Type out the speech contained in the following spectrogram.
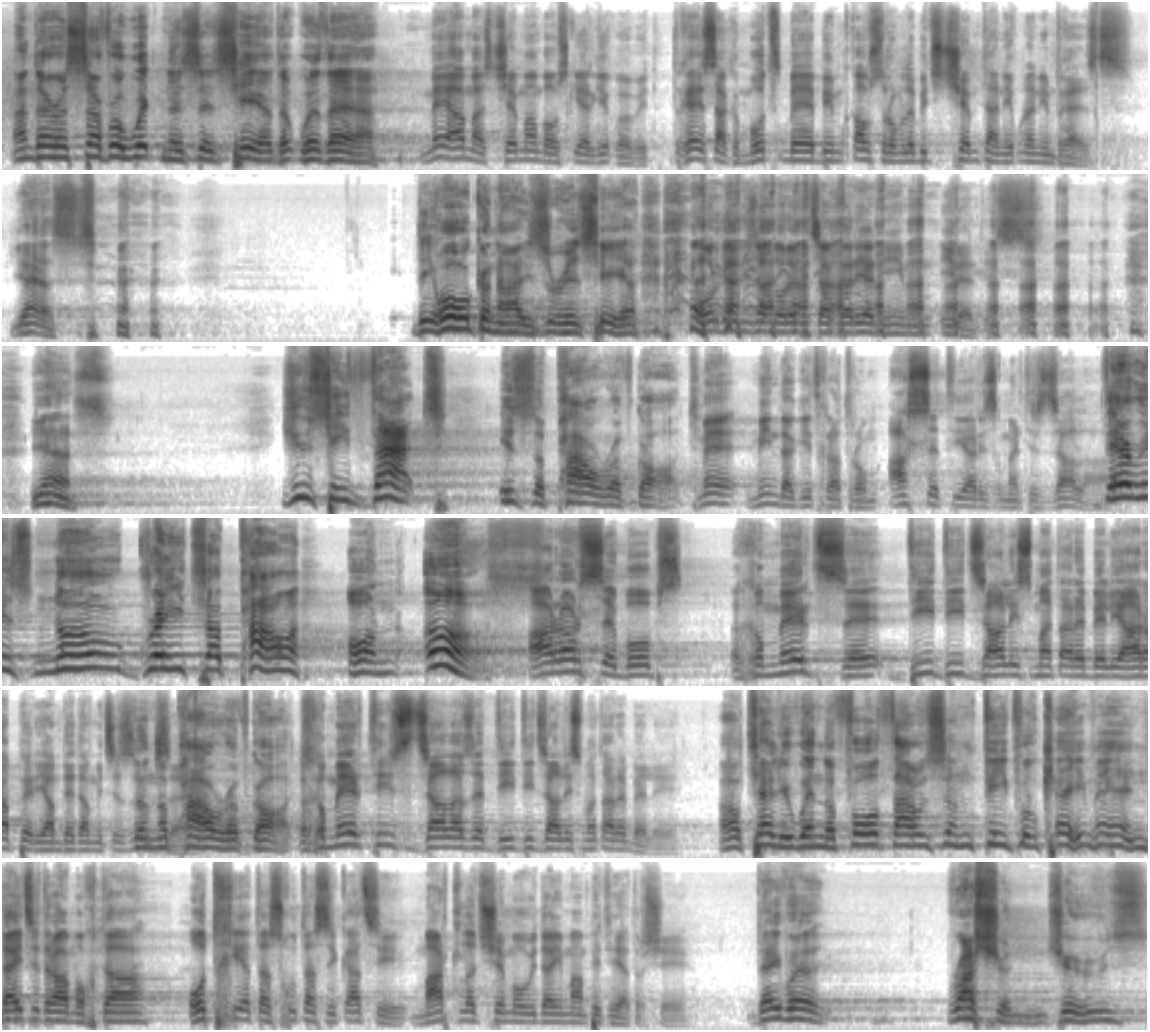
And there are several witnesses here that were there. მე ამას ჩემ ამბავს კი არ გიყვებით. დღეს აქ მოწმეები მყავს, რომლებიც ჩემთან იყვნენ იმ დღეს. Yes. the organizer is here. ორგანიზატორებიც აქ არიან იმ ივენტის. yes. You see, that is the power of God. მე მინდა გითხრათ, რომ ასეთი არის ღმერთის ძალა. There is no greater power on earth არ არსებობს ღმერთზე დიდი ძალის მატარებელი არაფერი ამ დედამიწის than the ზურგზე. power of God. ღმერთის ძალაზე დიდი ძალის მატარებელი. I'll tell you, when the 4,000 people came in, და იცით რა მოხდა? 4500 კაცი მართლაც შემოვიდა იმ ამფითეატრში. they were Russian Jews,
